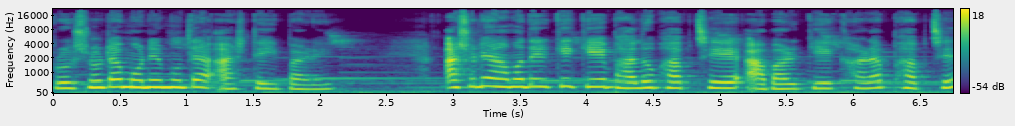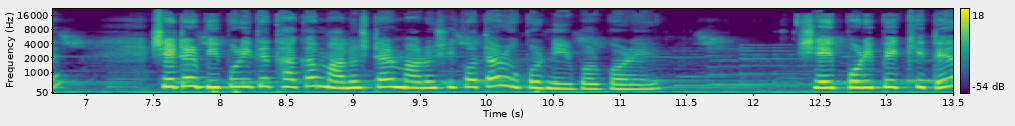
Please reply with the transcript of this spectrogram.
প্রশ্নটা মনের মধ্যে আসতেই পারে। আসলে আমাদেরকে কে ভালো ভাবছে, আবার কে খারাপ ভাবছে? সেটার বিপরীতে থাকা মানুষটার মানসিকতার উপর নির্ভর করে। সেই পরিপ্রেক্ষিতে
